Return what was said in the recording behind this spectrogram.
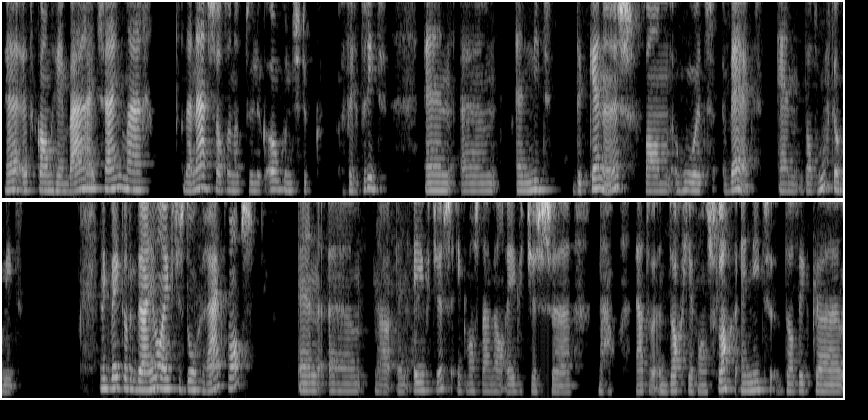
hè, het kan geen waarheid zijn, maar daarnaast zat er natuurlijk ook een stuk verdriet. En, um, en niet de kennis van hoe het werkt. En dat hoeft ook niet. En ik weet dat ik daar heel eventjes door geraakt was. En, uh, nou, en eventjes, ik was daar wel eventjes, uh, nou, laten we een dagje van slag. En niet dat ik, uh,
